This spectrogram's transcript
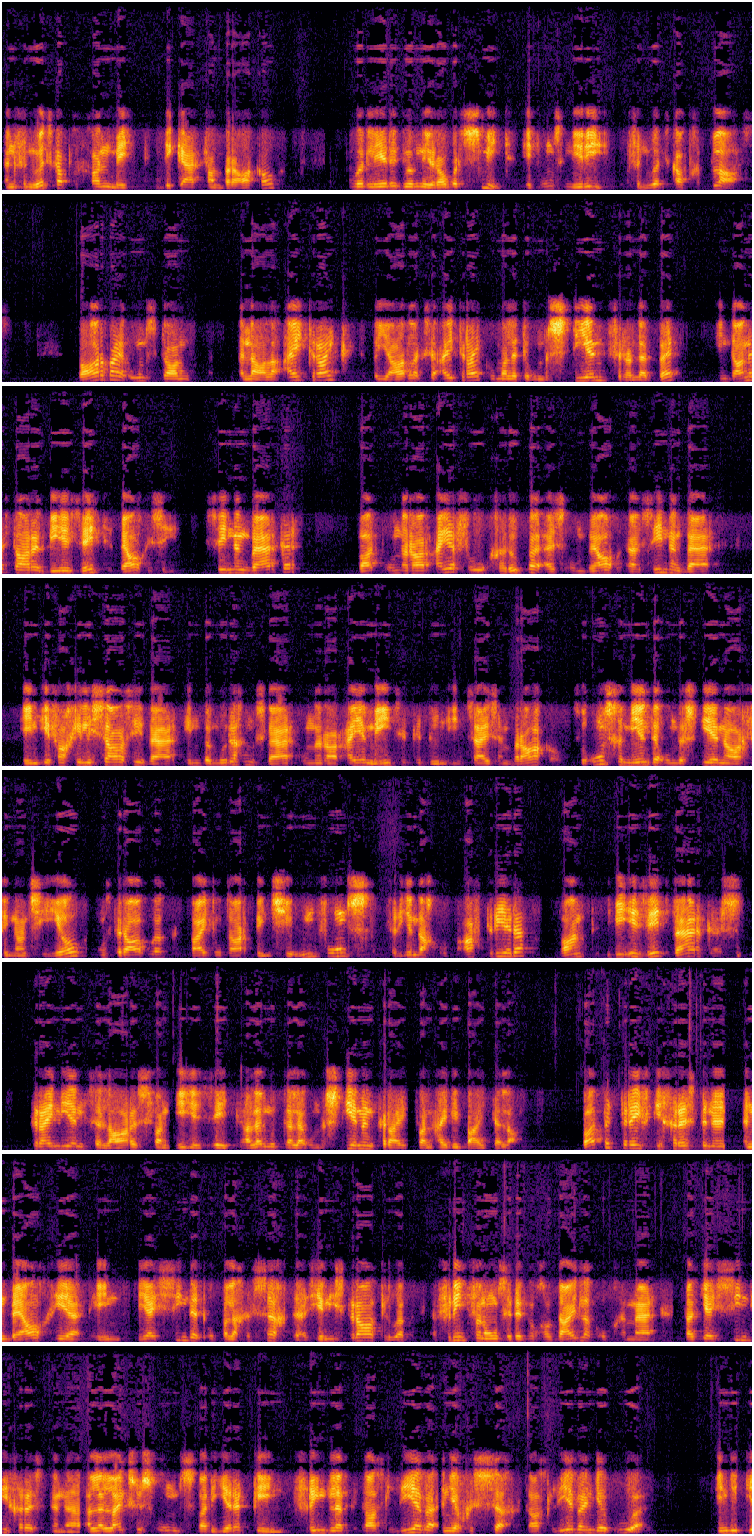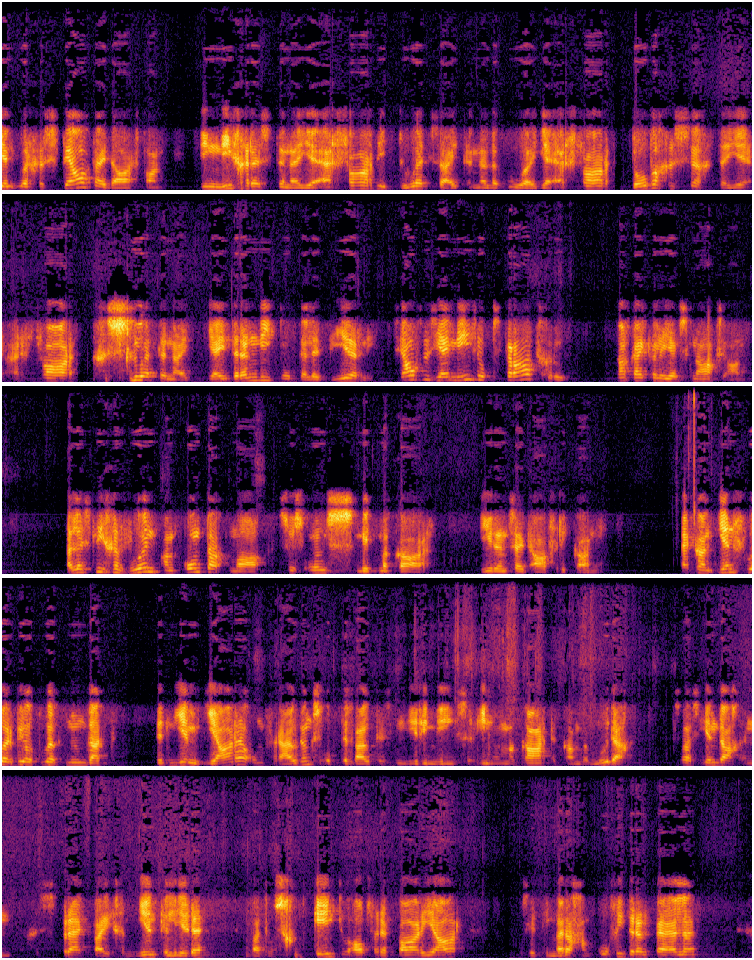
in vennootskap gegaan met die kerk van Brakel oorlede dominee Robert Smit het ons in hierdie vennootskap geplaas. Waarby ons dan in hulle uitreik, jaarlikse uitreik om hulle te ondersteun vir hulle bid en dan is daar 'n BZ Belgiese sendingwerker wat onder haar eie volk geroepe is om wel uh, sendingwerk en evangelisasiewerk en bemoedigingswerk onder haar eie mense te doen en sy is in Brakel. So ons gemeente ondersteun haar finansiëel. Ons dra ook by tot haar pensioenfonds vir eendag op aftrede want die EZ werkers kry nie 'n salaris van EZ. Hulle moet hulle ondersteuning kry vanuit die buiteland. Wat betref die Christene in België en jy sien dit op hulle gesigte as jy in die straat loop, 'n vriend van ons het dit nogal duidelik opgemerk dat jy sien die Christene, hulle lyk soos ons wat die Here ken, vriendelik, daar's lewe in jou gesig, daar's lewe in jou oë. En die teenoorgesteldheid daarvan, die nie-Christene, jy ervaar die doodsheid in hulle oë, jy ervaar dowwe gesigte, jy ervaar geslotenheid, jy dring nie tot hulle deur nie. Selfs as jy mense op straat groet, dan kyk hulle jou snaaks aan. Hulle is nie gewoond aan kontak maak soos ons met mekaar hier in Suid-Afrika nie. Ek kan een voorbeeld ook noem dat dit neem jare om verhoudings op te bou tussen hierdie mense en om mekaar te kan bemoedig. Was eendag in gesprek by gemeentelede wat ons goed ken toe al vir 'n paar jaar. Ons het die middag gaan koffie drink by hulle,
